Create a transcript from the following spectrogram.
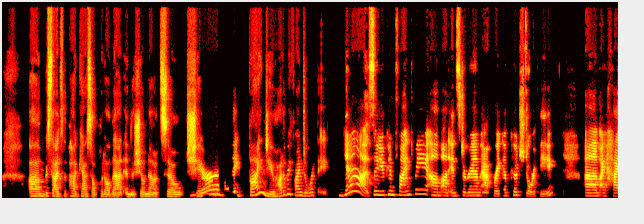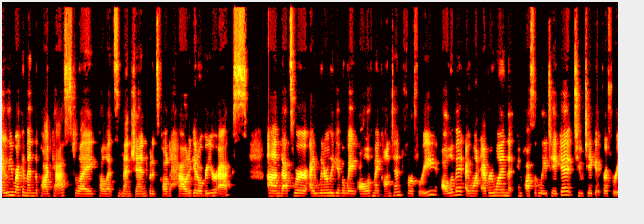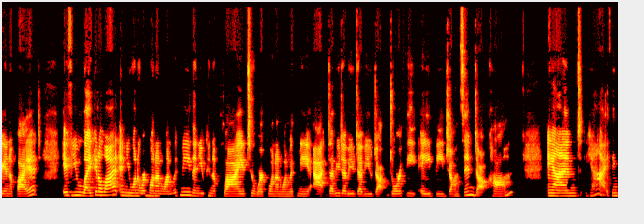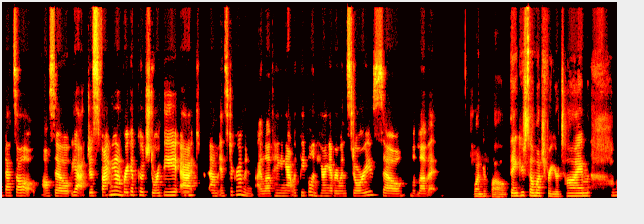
Um, besides the podcast i'll put all that in the show notes. So share how they find you. How do we find dorothy yeah so you can find me um, on instagram at breakup coach dorothy um, I highly recommend the podcast, like Paulette's mentioned, but it's called How to Get Over Your Ex. Um, that's where I literally give away all of my content for free, all of it. I want everyone that can possibly take it to take it for free and apply it. If you like it a lot and you want to work one on one with me, then you can apply to work one on one with me at www.dorothyabjohnson.com. And yeah, I think that's all. Also, yeah, just find me on Breakup Coach Dorothy at um, Instagram, and I love hanging out with people and hearing everyone's stories. So would love it. Wonderful. Thank you so much for your time.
